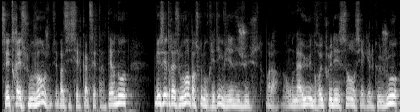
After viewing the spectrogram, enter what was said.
c'est très souvent, je ne sais pas si c'est le cas de cet internaute, mais c'est très souvent parce que nos critiques viennent juste. Voilà. On a eu une recrudescence il y a quelques jours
